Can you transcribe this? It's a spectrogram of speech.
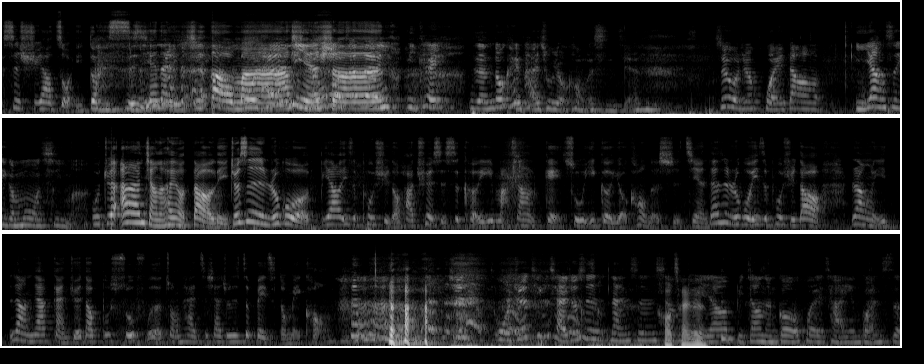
是需要走一段时间的，你知道吗？我觉得你先如真生的，你可以人都可以排出有空的时间，所以我觉得回到一样是一个默契嘛。我觉得安安讲的很有道理，就是如果不要一直 push 的话，确实是可以马上给出一个有空的时间。但是如果一直 push 到让一让人家感觉到不舒服的状态之下，就是这辈子都没空。我觉得听起来就是男生相对要比较能够会察言观色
